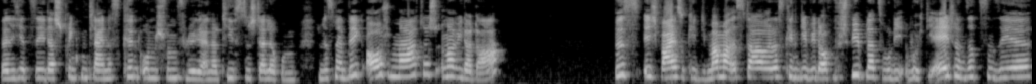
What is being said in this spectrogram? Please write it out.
Wenn ich jetzt sehe, da springt ein kleines Kind ohne Schwimmflügel an der tiefsten Stelle rum, dann ist mein Blick automatisch immer wieder da. Bis ich weiß, okay, die Mama ist da oder das Kind geht wieder auf den Spielplatz, wo, die, wo ich die Eltern sitzen sehe.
